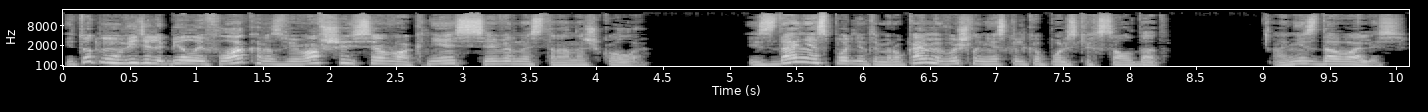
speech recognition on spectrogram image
И тут мы увидели белый флаг, развивавшийся в окне с северной стороны школы. Из здания с поднятыми руками вышло несколько польских солдат. Они сдавались.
